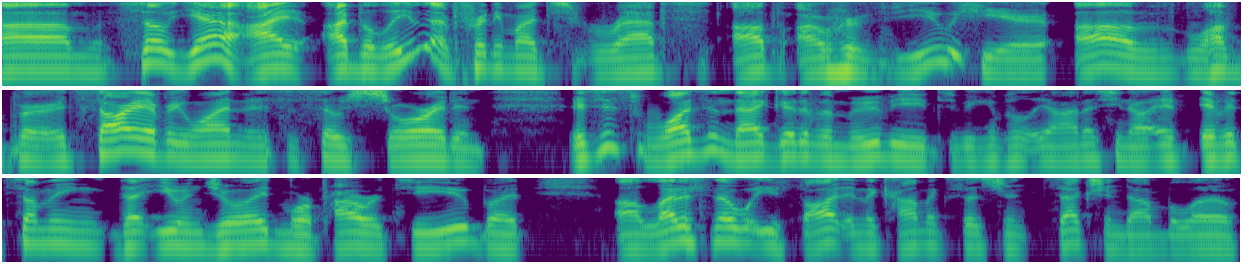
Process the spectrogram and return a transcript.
Um. So yeah, I I believe that pretty much wraps up our review here of Lovebirds. Sorry, everyone, this is so short and. It just wasn't that good of a movie, to be completely honest. You know, if, if it's something that you enjoyed, more power to you. But uh, let us know what you thought in the comment section section down below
